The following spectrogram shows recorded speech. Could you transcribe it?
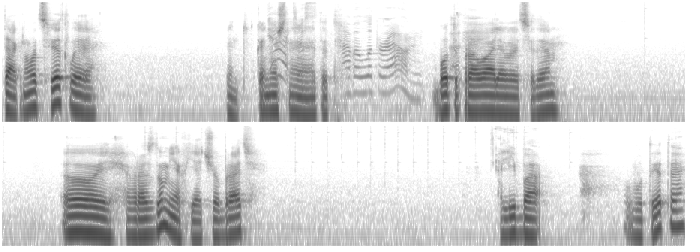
Так, ну вот светлые. Блин, тут, конечно, этот... Боты проваливаются, да? Ой, в раздумьях я что брать? Либо вот это.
